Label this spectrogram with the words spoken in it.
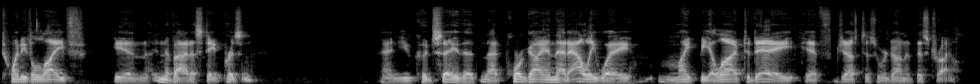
20 to life in Nevada State Prison. And you could say that that poor guy in that alleyway might be alive today if justice were done at this trial.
